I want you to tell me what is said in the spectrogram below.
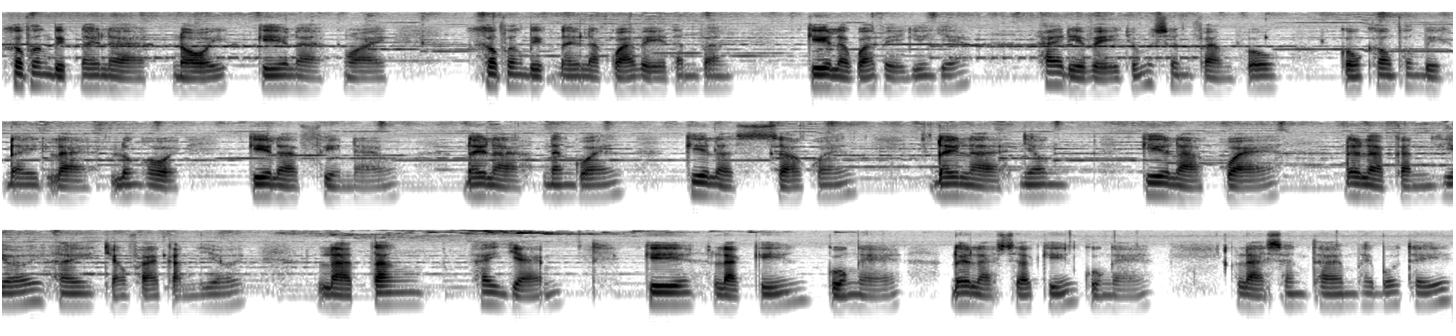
Không phân biệt đây là nội, kia là ngoại, không phân biệt đây là quả vị thanh văn, kia là quả vị duyên giác, hai địa vị chúng sinh phàm vô, cũng không phân biệt đây là luân hồi, kia là phiền não, đây là năng quán, kia là sở quán, đây là nhân, kia là quả, đây là cảnh giới hay chẳng phải cảnh giới, là tăng hay giảm, kia là kiến của ngã, đây là sở kiến của ngã, là sân tham hay bố thí,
